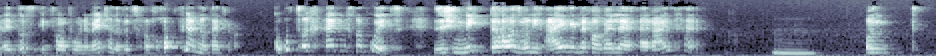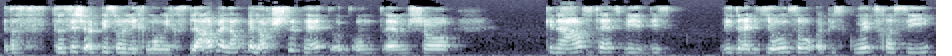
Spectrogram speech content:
wenn das in Form von einem Menschen hat, dann wird sich ein Kopf legen und denken, geht es euch eigentlich noch gut? Das ist nicht das, was ich eigentlich wollte erreichen mm. Und das, das ist etwas, was mich, was mich das Leben lang belastet hat und, und ähm, schon genervt hat, wie, wie, wie die Religion so etwas Gutes kann sein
